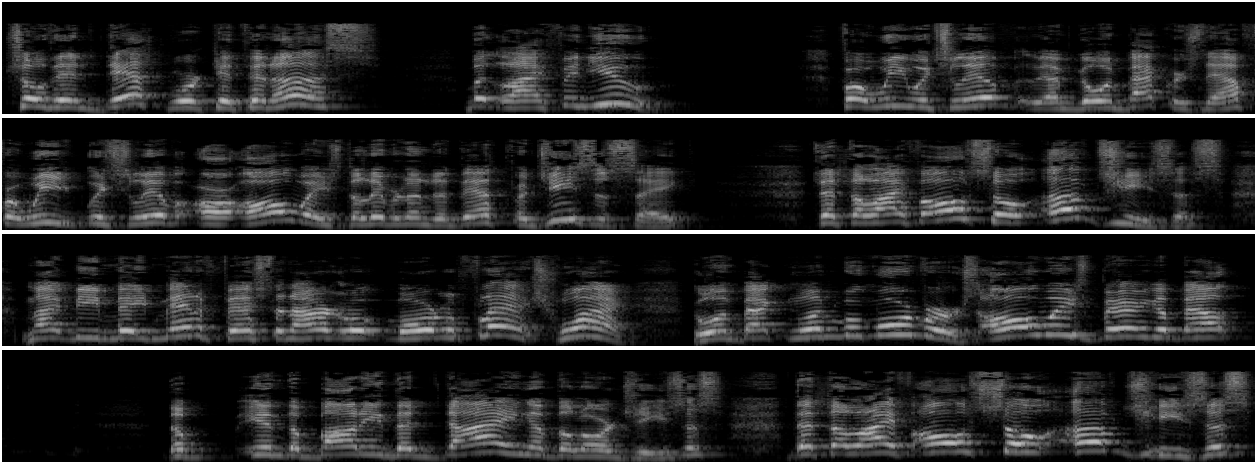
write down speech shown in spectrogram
so then death worketh in us, but life in you. For we which live, I'm going backwards now, for we which live are always delivered unto death for Jesus' sake, that the life also of Jesus might be made manifest in our mortal flesh. Why? Going back one more verse, always bearing about the, in the body the dying of the Lord Jesus, that the life also of Jesus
